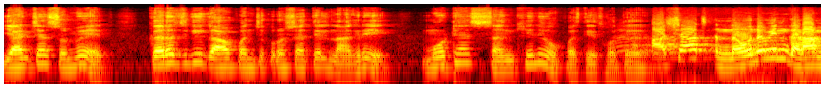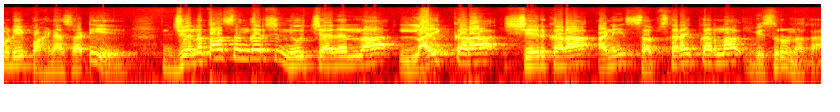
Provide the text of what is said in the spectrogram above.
यांच्या समेत करजगी गाव पंचक्रोशातील नागरिक मोठ्या संख्येने उपस्थित होते. अशाच नवनवीन घडामोडी पाहण्यासाठी जनता संघर्ष न्यूज चॅनलला लाईक करा शेअर करा आणि सबस्क्राईब करायला विसरू नका.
